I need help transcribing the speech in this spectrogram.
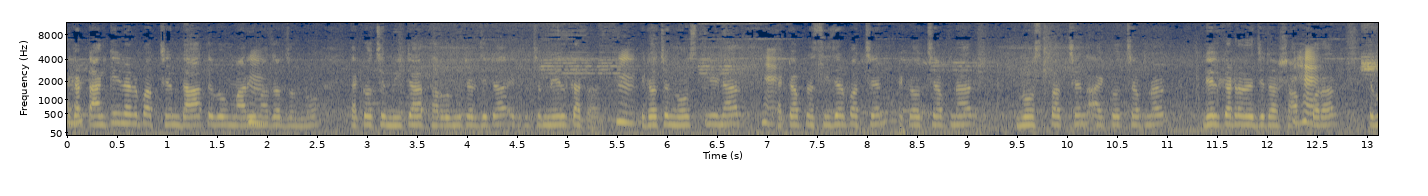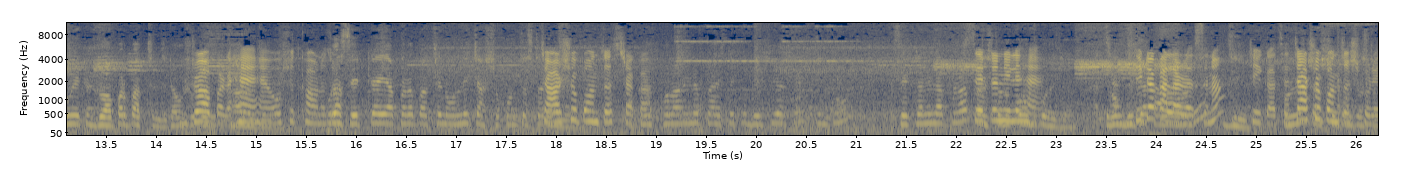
একটা টাঙ্কিনার পাচ্ছেন দাঁত এবং মারি মাজার জন্য একটা হচ্ছে মিটার থার্মোমিটার যেটা এটা হচ্ছে নেল কাটার এটা হচ্ছে নোজ ক্লিনার হ্যাঁ। একটা আপনার সিজার পাচ্ছেন একটা হচ্ছে আপনার নোজ পাচ্ছেন আর একটা হচ্ছে আপনার নেল কাটারের যেটা হ্যাঁ। করার এবং একটা ড্রপার পাচ্ছেন যেটা ওষুধ ড্রপার হ্যাঁ হ্যাঁ ওষুধ খাওয়ানো পুরো সেটটাই আপনারা পাচ্ছেন অনলি চারশো পঞ্চাশ টাকা চারশো পঞ্চাশ টাকা। খোলা নিলে প্রাইসটা একটু বেশি আছে কিন্তু সেটটা নিলে আপনারা সেটটা নিলে হ্যাঁ। আচ্ছা, দুইটা কালার আছে না? ঠিক আছে Only চারশো পঞ্চাশ করে।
